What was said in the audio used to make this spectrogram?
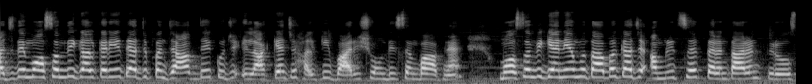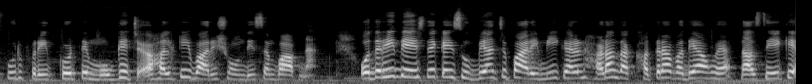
ਅੱਜ ਦੇ ਮੌਸਮ ਦੀ ਗੱਲ ਕਰੀਏ ਤੇ ਅੱਜ ਪੰਜਾਬ ਦੇ ਕੁਝ ਇਲਾਕਿਆਂ 'ਚ ਹਲਕੀ ਬਾਰਿਸ਼ ਹੋਣ ਦੀ ਸੰਭਾਵਨਾ ਹੈ। ਮੌਸਮ ਵਿਗਿਆਨੀਆਂ ਮੁਤਾਬਕ ਅੱਜ ਅੰਮ੍ਰਿਤਸਰ, ਤਰਨਤਾਰਨ, ਫਿਰੋਜ਼ਪੁਰ, ਫਰੀਦਕੋਟ ਤੇ ਮੋਗੇ 'ਚ ਹਲਕੀ ਬਾਰਿਸ਼ ਹੋਣ ਦੀ ਸੰਭਾਵਨਾ ਹੈ। ਉਧਰ ਹੀ ਦੇਸ਼ ਦੇ ਕਈ ਸੂਬਿਆਂ 'ਚ ਭਾਰੀ ਮੀਂਹ ਕਾਰਨ ਹੜ੍ਹਾਂ ਦਾ ਖਤਰਾ ਵਧਿਆ ਹੋਇਆ। ਦੱਸਦੇ ਕਿ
